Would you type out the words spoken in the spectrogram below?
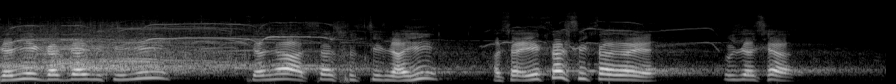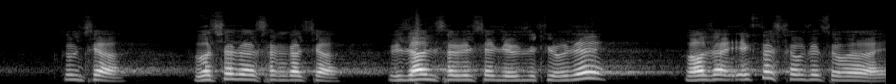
ज्यांनी गद्दारी केली त्यांना आता सुट्टी नाही. आता एकच शिकार आहे. उद्याच्या तुमच्या मतदारसंघाच्या विधानसभेच्या निवडणुकीमध्ये माझा एकच शब्द तुम्हाला आहे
